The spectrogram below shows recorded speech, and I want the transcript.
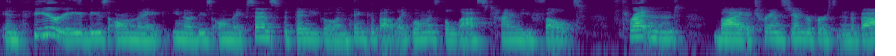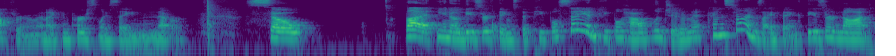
in theory, these all make, you know, these all make sense. But then you go and think about like, when was the last time you felt threatened by a transgender person in a bathroom. And I can personally say never. So, but you know, these are things that people say and people have legitimate concerns, I think. These are not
